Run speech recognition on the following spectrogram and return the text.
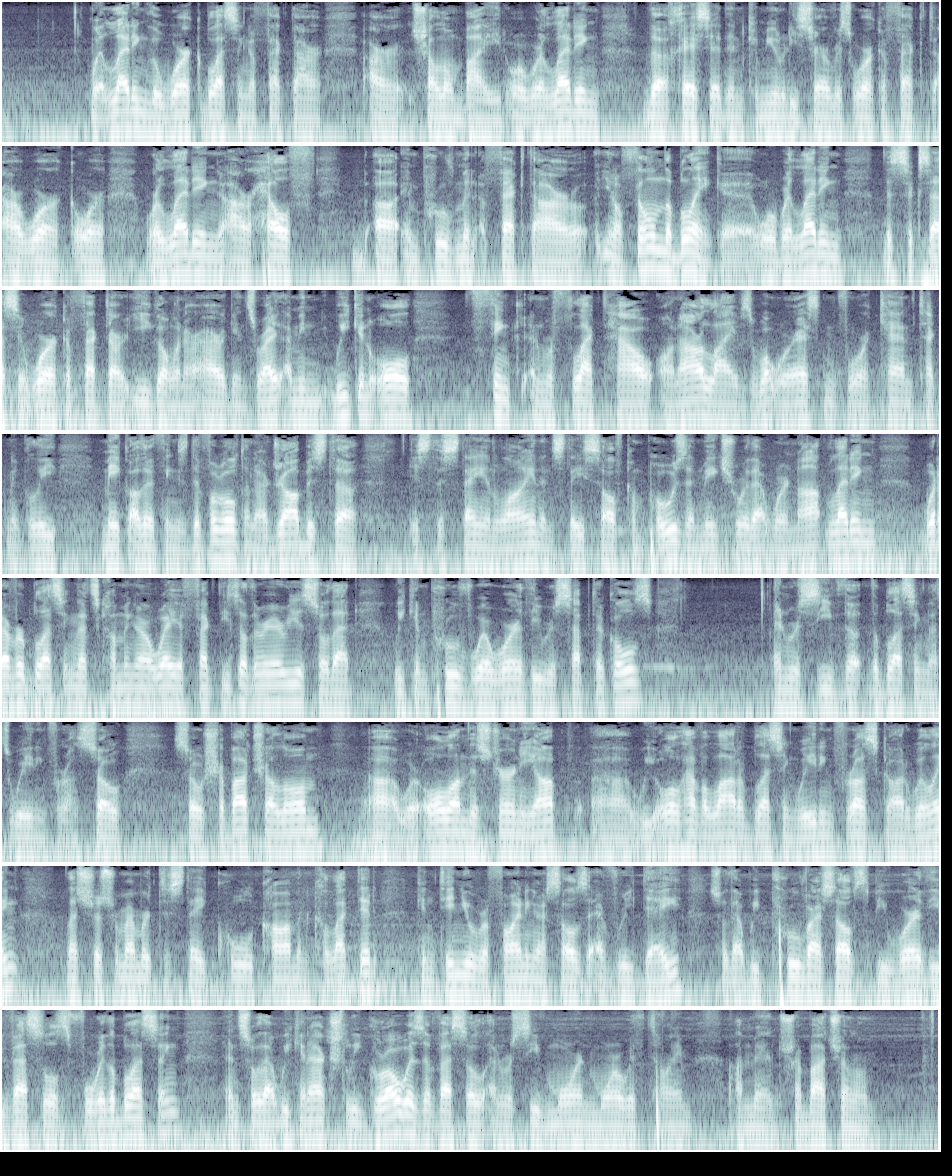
we're letting the work blessing affect our, our shalom bayit, or we're letting the chesed and community service work affect our work, or we're letting our health uh, improvement affect our, you know, fill in the blank, uh, or we're letting the success at work affect our ego and our arrogance, right? I mean, we can all think and reflect how on our lives what we're asking for can technically make other things difficult. And our job is to is to stay in line and stay self-composed and make sure that we're not letting whatever blessing that's coming our way affect these other areas so that we can prove we're worthy receptacles and receive the, the blessing that's waiting for us. So, so Shabbat Shalom. Uh, we're all on this journey up. Uh, we all have a lot of blessing waiting for us, God willing. Let's just remember to stay cool, calm, and collected. Continue refining ourselves every day so that we prove ourselves to be worthy vessels for the blessing and so that we can actually grow as a vessel and receive more and more with time. Amen. Shabbat Shalom.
